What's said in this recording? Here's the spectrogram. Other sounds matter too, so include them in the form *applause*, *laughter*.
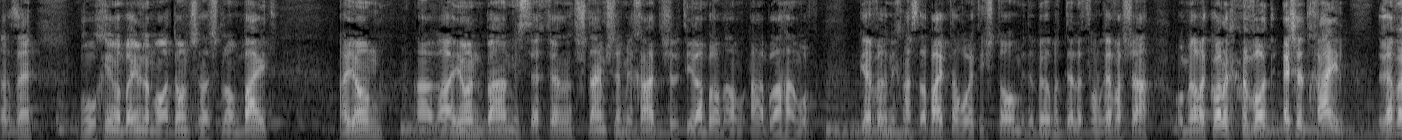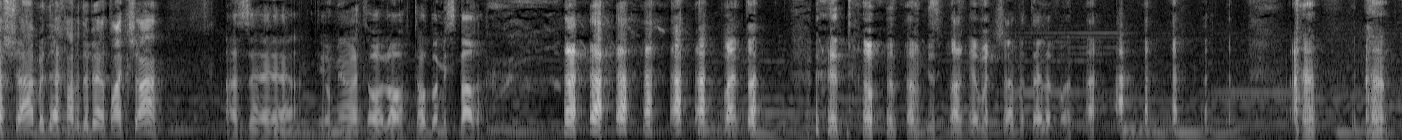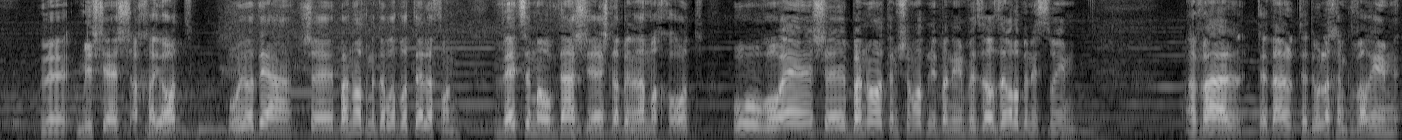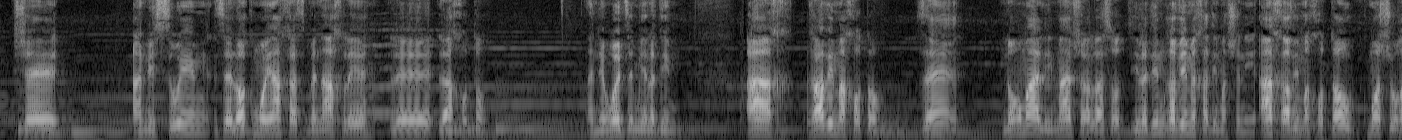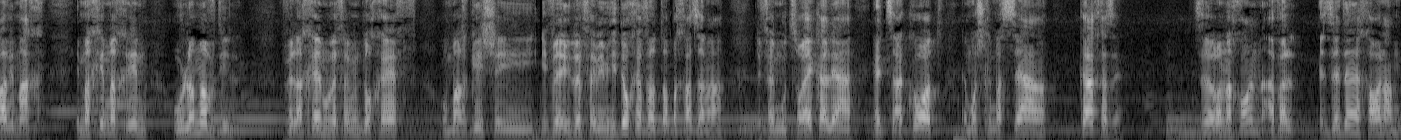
הזה. ברוכים הבאים למועדון של השלום בית. היום הרעיון בא מספר שתיים שם אחד של תהילה אברהמוב. גבר נכנס הביתה, רואה את אשתו, מדבר בטלפון רבע שעה, אומר לה כל הכבוד, אשת חיל, רבע שעה, בדרך כלל מדברת רק שעה. אז uh, היא אומרת לו, לא, טעות במספר. *laughs* הבנת? טעות במספר, רבע שעה בטלפון. *laughs* ומי שיש אחיות, הוא יודע שבנות מדברות בטלפון. ועצם העובדה שיש לבן אדם אחות, הוא רואה שבנות הן שונות מבנים וזה עוזר לו בנישואים. אבל תדע, תדעו לכם גברים שהנישואים זה לא כמו יחס בין אח ל, ל, לאחותו. אני רואה את זה מילדים. אח רב עם אחותו. זה נורמלי, מה אפשר לעשות? ילדים רבים אחד עם השני. אח רב עם אחותו, כמו שהוא רב עם, אח, עם אחים אחרים, הוא לא מבדיל. ולכן הוא לפעמים דוחף, הוא מרגיש שהיא... ולפעמים היא דוחפת אותו בחזרה. לפעמים הוא צועק עליה, את צעקות, הם מושכים בשיער, ככה זה. זה לא נכון, אבל זה דרך העולם.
